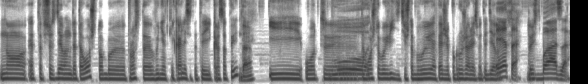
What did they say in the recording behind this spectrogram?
но это все сделано для того, чтобы просто вы не отвлекались от этой красоты Да. и от э, Вот. того, что вы видите, чтобы вы, опять же, погружались в это дело. Это То есть- база.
